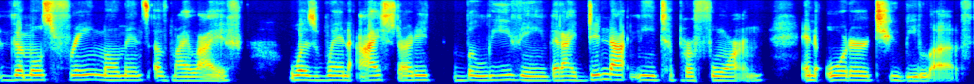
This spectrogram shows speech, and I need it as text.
the most freeing moments of my life was when I started believing that I did not need to perform in order to be loved.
